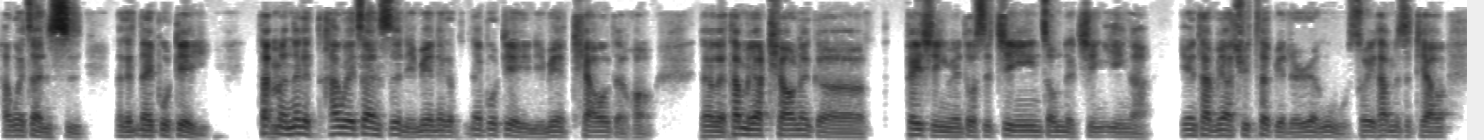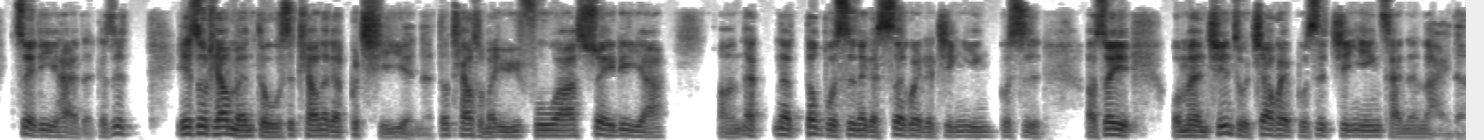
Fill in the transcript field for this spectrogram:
捍卫战士那个那部电影，他们那个捍卫战士里面那个那部电影里面挑的哈，那个他们要挑那个飞行员都是精英中的精英啊，因为他们要去特别的任务，所以他们是挑最厉害的。可是耶稣挑门徒是挑那个不起眼的，都挑什么渔夫啊、税吏啊。啊，那那都不是那个社会的精英，不是啊，所以我们很清楚，教会不是精英才能来的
